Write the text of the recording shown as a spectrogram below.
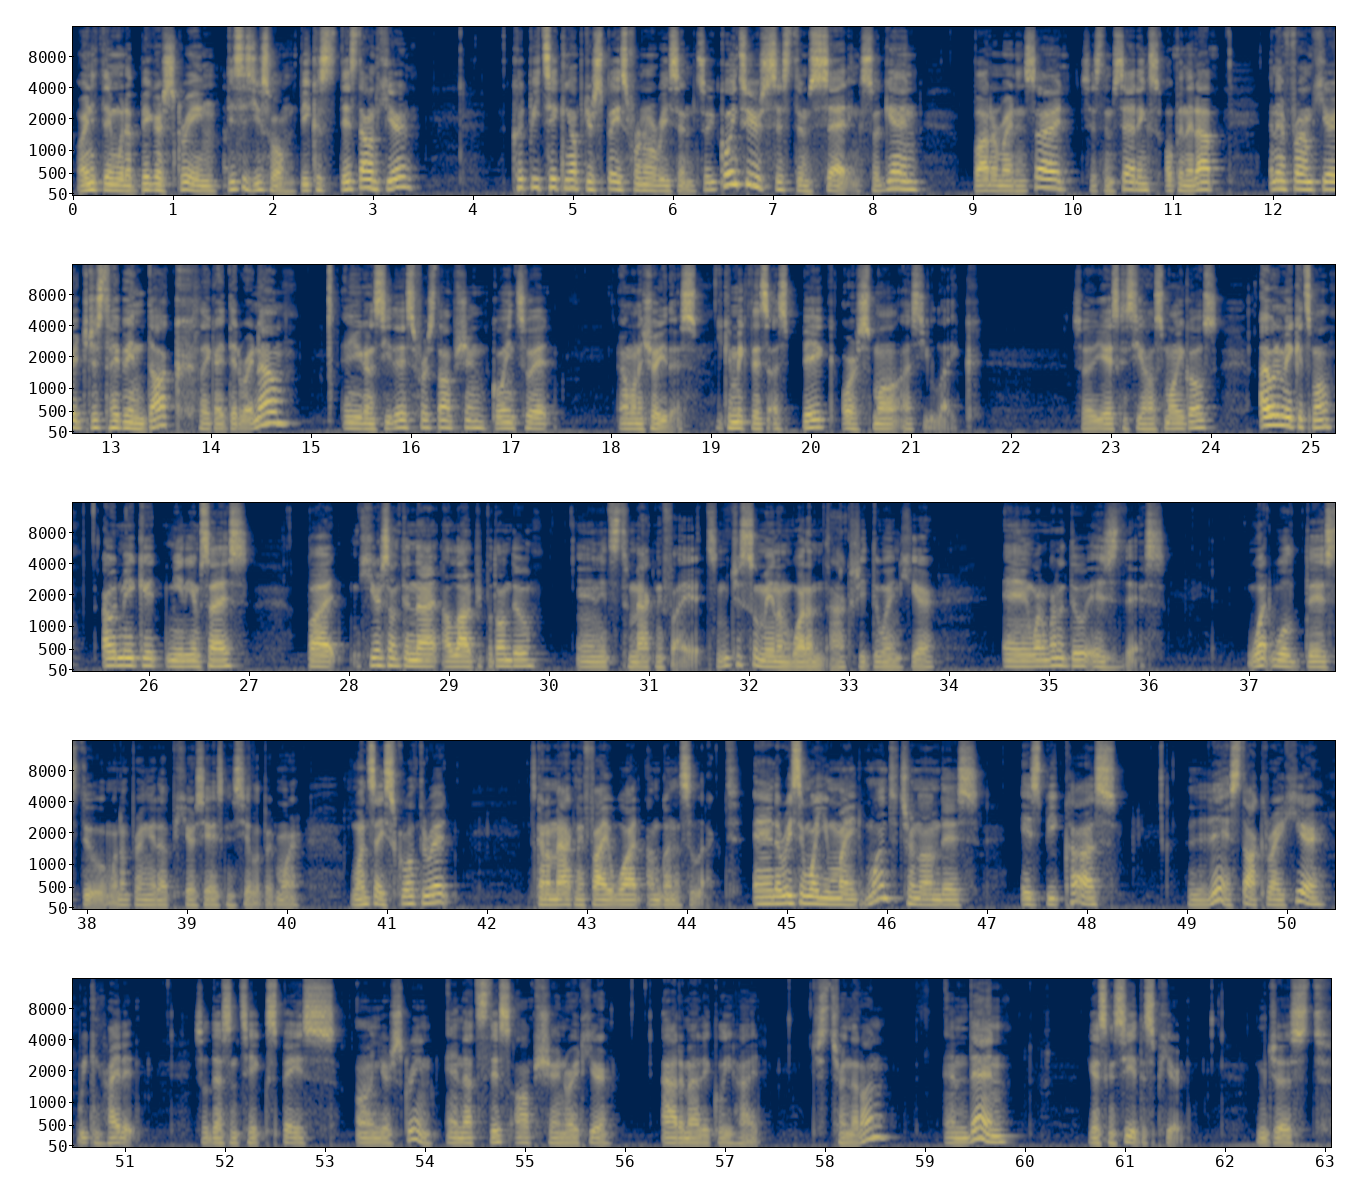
or anything with a bigger screen, this is useful because this down here could be taking up your space for no reason. So you go into your system settings. So again, bottom right hand side, system settings, open it up. And then from here, just type in dock like I did right now. And you're going to see this first option, go into it, I want to show you this. You can make this as big or small as you like. So you guys can see how small it goes. I wouldn't make it small. I would make it medium size. But here's something that a lot of people don't do, and it's to magnify it. So let me just zoom in on what I'm actually doing here. And what I'm going to do is this. What will this do? I'm going to bring it up here so you guys can see a little bit more. Once I scroll through it, it's going to magnify what I'm going to select. And the reason why you might want to turn on this is because this dock right here, we can hide it so it doesn't take space on your screen. And that's this option right here, automatically hide. Just turn that on and then you guys can see it disappeared. Let me just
